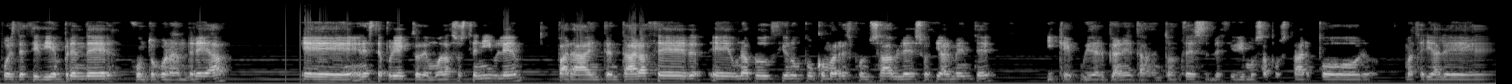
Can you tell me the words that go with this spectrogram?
pues decidí emprender junto con Andrea eh, en este proyecto de moda sostenible para intentar hacer eh, una producción un poco más responsable socialmente y que cuide el planeta. Entonces decidimos apostar por materiales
